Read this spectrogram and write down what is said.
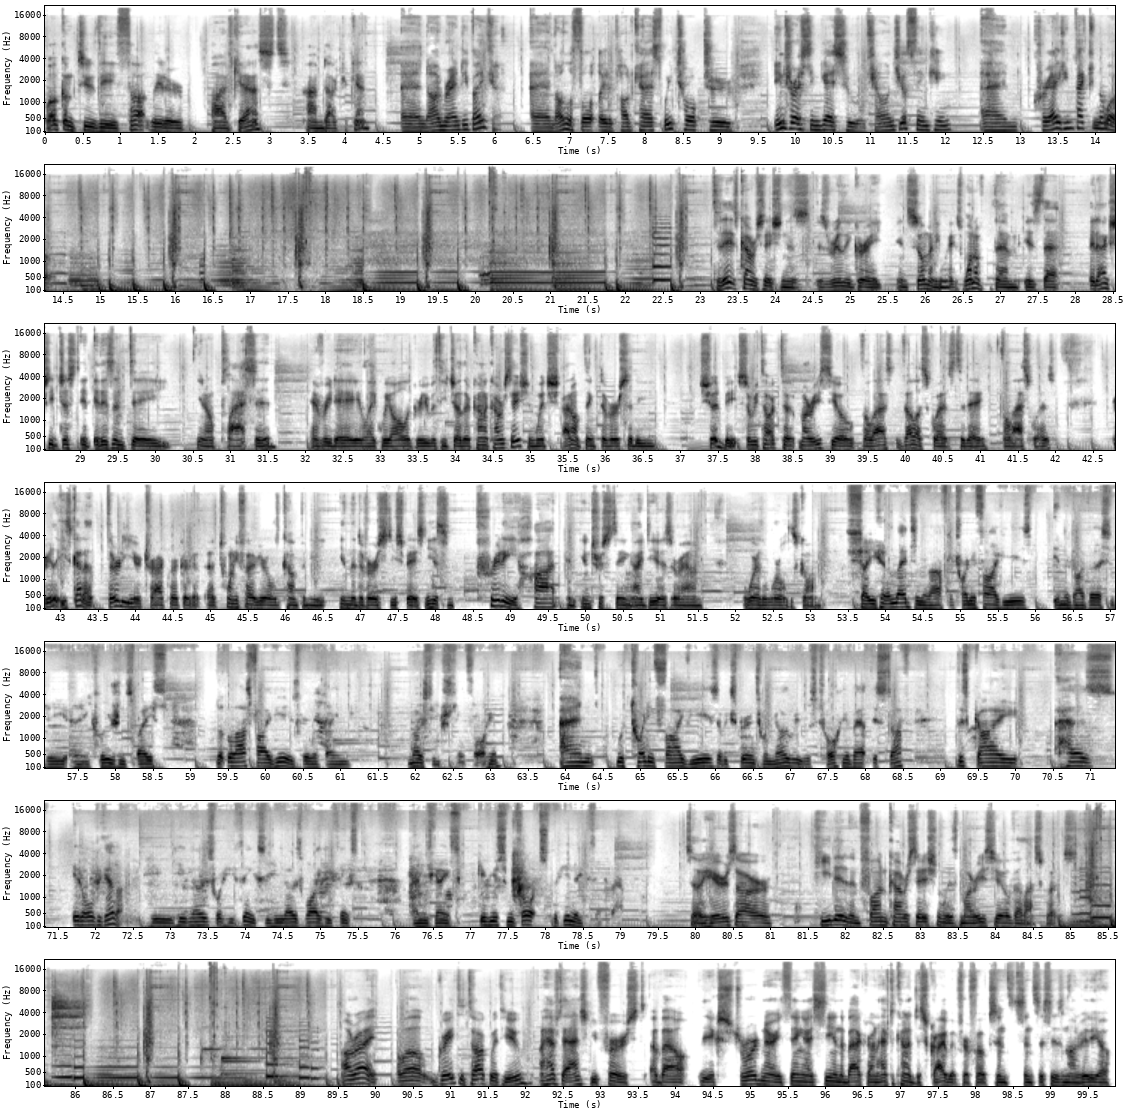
Welcome to the Thought Leader podcast. I'm Dr. Ken. And I'm Randy Baker. And on the Thought Leader podcast, we talk to interesting guests who will challenge your thinking and create impact in the world. Today's conversation is is really great in so many ways. One of them is that it actually just it, it isn't a you know placid everyday like we all agree with each other kind of conversation, which I don't think diversity should be. So we talked to Mauricio Velas- Velasquez today. Velasquez, really, he's got a 30 year track record at a 25 year old company in the diversity space, and he has some pretty hot and interesting ideas around where the world is going. So you can imagine that after 25 years in the diversity and inclusion space, that the last five years will have been most interesting for him. And with 25 years of experience when nobody was talking about this stuff, this guy has it all together. He, he knows what he thinks and he knows why he thinks it. And he's going to give you some thoughts that you need to think about. So here's our heated and fun conversation with Mauricio Velasquez. All right. Well, great to talk with you. I have to ask you first about the extraordinary thing I see in the background. I have to kind of describe it for folks since since this isn't on video.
